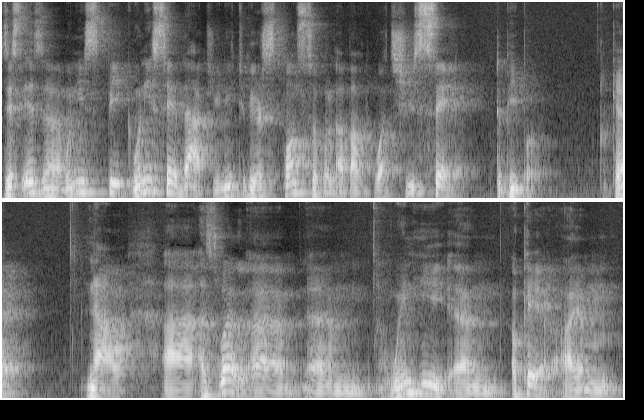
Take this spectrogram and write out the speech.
This is, uh, when you speak, when you say that, you need to be responsible about what you say to people. Okay? Now, uh, as well, um, um, when he, um, okay, I am,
